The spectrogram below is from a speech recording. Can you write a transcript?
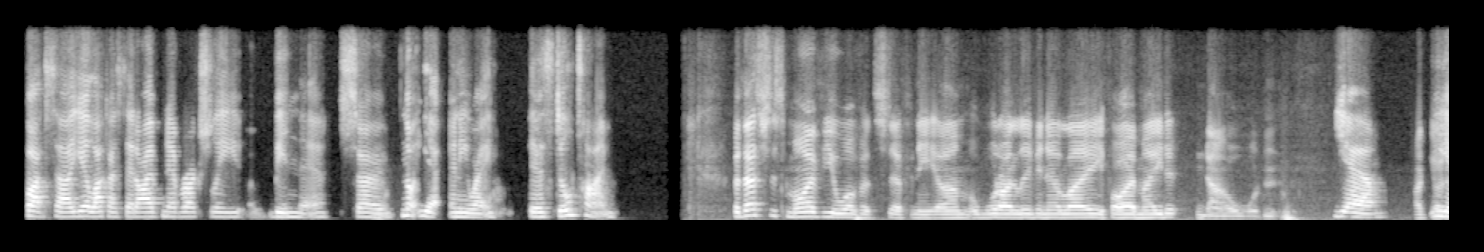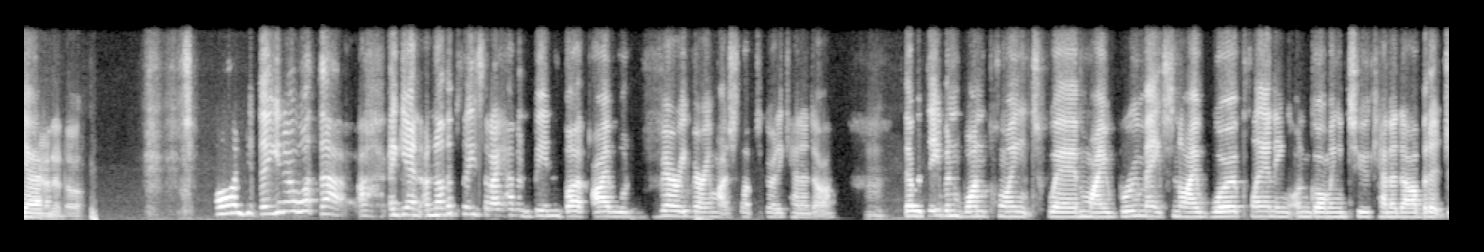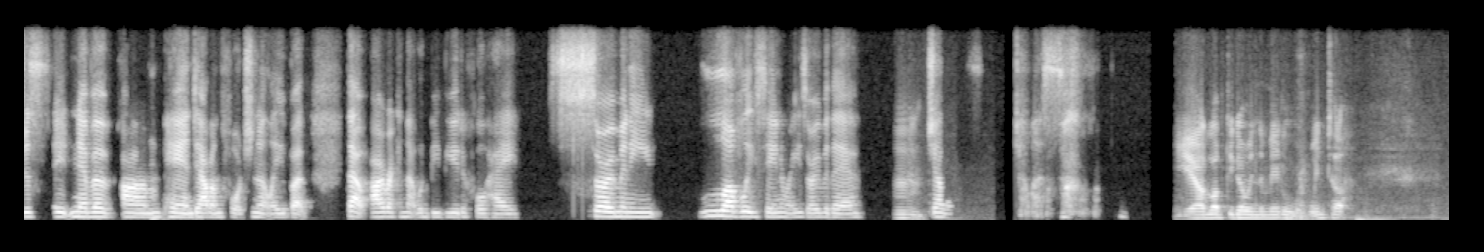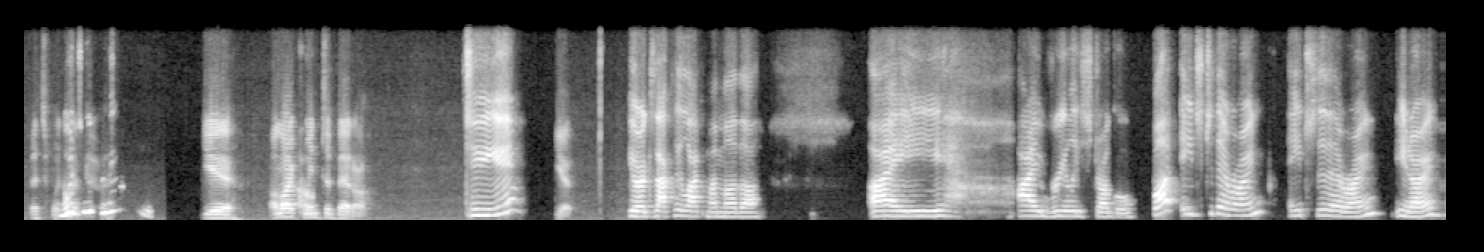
But uh, yeah, like I said, I've never actually been there, so Mm. not yet. Anyway, there's still time. But that's just my view of it, Stephanie. Um, would I live in LA if I made it? No, I wouldn't. Yeah, I'd go Yeah. to Canada. Oh, you you know what? That uh, again, another place that I haven't been, but I would very, very much love to go to Canada. Hmm. There was even one point where my roommate and I were planning on going to Canada, but it just it never um, panned out, unfortunately. But that I reckon that would be beautiful. Hey, so many lovely sceneries over there. Mm. Jealous, jealous. Yeah, I'd love to go in the middle of winter. That's when would I'd you? go. Yeah, I like Oh. winter better. Do you? Yep. You're exactly like my mother. I I really struggle. But each to their own, each to their own, you know.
